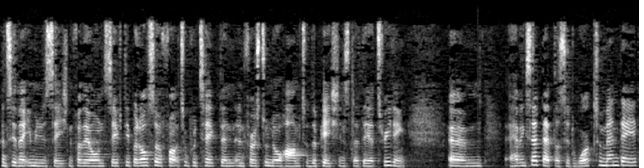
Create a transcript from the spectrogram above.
consider immunization for their own safety, but also for, to protect and, and first to no harm to the patients that they are treating. Um, having said that, does it work to mandate?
